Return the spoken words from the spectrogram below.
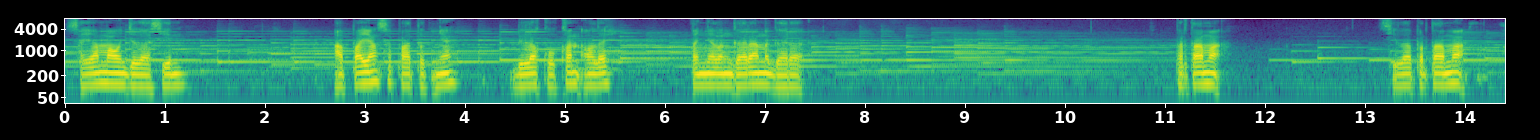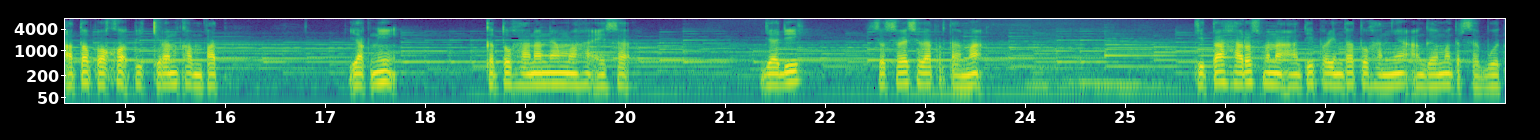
saya mau jelasin apa yang sepatutnya dilakukan oleh penyelenggara negara. Pertama, sila pertama atau pokok pikiran keempat, yakni ketuhanan yang Maha Esa jadi, sesuai sila pertama, kita harus menaati perintah Tuhannya agama tersebut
